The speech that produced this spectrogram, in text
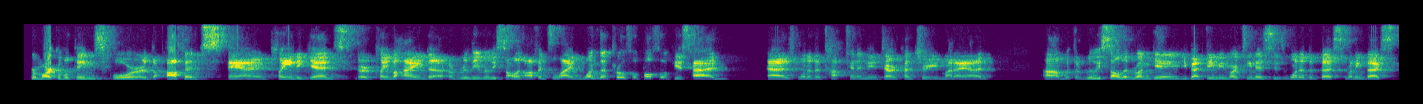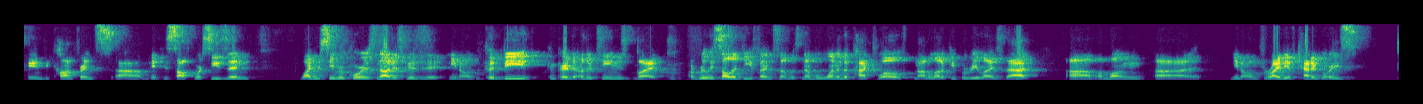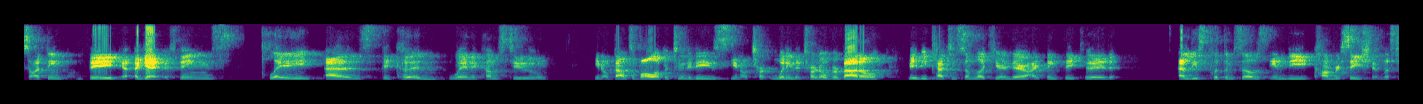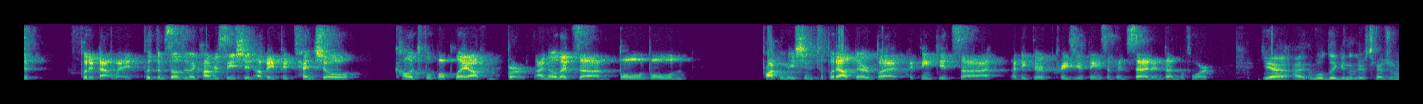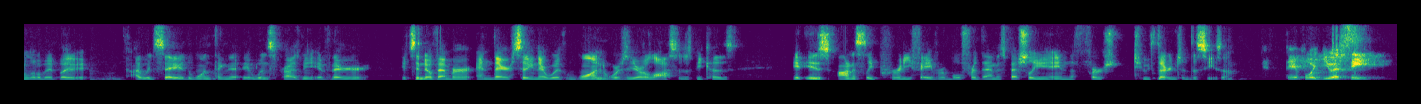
remarkable things for the offense and playing against or playing behind a, a, really, really solid offensive line. One that Pro Football Focus had as one of the top 10 in the entire country, might I add, um, with a really solid run game. You got Damien Martinez, who's one of the best running backs in the conference um, in his sophomore season. Wide receiver corps is not as good as it you know could be compared to other teams, but a really solid defense that was number one in the Pac-12. Not a lot of people realize that um, among uh, you know a variety of categories. So I think they again, if things play as they could when it comes to you know bounce a ball opportunities, you know tur- winning the turnover battle, maybe catching some luck here and there, I think they could at least put themselves in the conversation. Let's just put it that way. Put themselves in the conversation of a potential college football playoff berth. I know that's a bold, bold proclamation to put out there, but I think it's uh, I think there crazier things have been said and done before. Yeah, I, we'll dig into their schedule in a little bit, but I would say the one thing that it wouldn't surprise me if they're it's in November and they're sitting there with one or zero losses because it is honestly pretty favorable for them, especially in the first two thirds of the season. They avoid USC.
